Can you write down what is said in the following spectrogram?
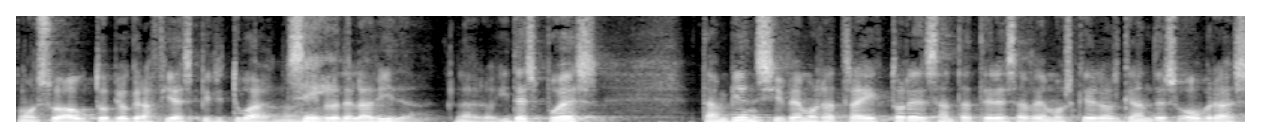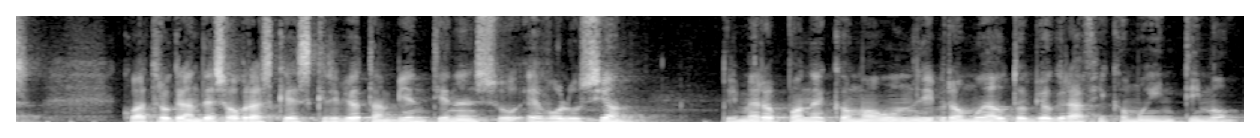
como su autobiografía espiritual, ¿no? El libro de la vida, claro. Y después, también si vemos la trayectoria de Santa Teresa, vemos que las grandes obras, cuatro grandes obras que escribió, también tienen su evolución. Primero pone como un libro muy autobiográfico, muy íntimo,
